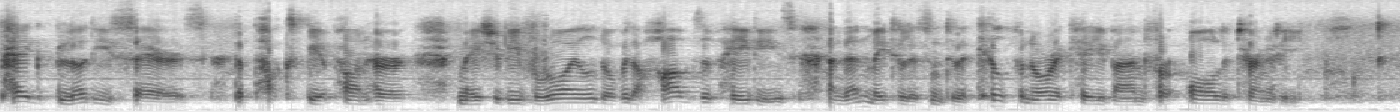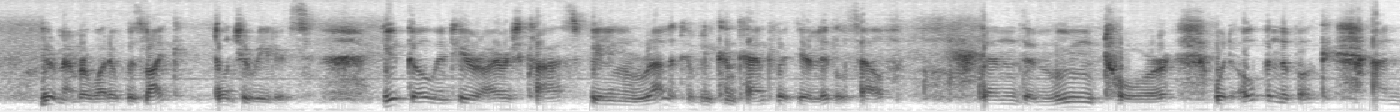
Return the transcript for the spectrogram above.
Peig bloody Sayers, the pox be upon her. May she be broiled over the hobs of Hades, and then made to listen to the Kilfenora Ceilidh band for all eternity. You remember what it was like, don't you, readers? You'd go into your Irish class feeling relatively content with your little self. Then the múinteoir would open the book and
